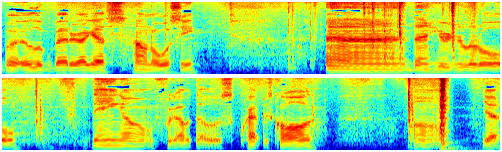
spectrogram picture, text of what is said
but it'll look better, I guess. I don't know. We'll see. And then here's your little thing. Forgot what that was crap is called. Um, yeah.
